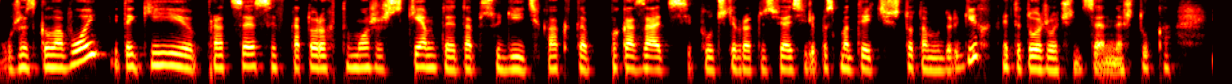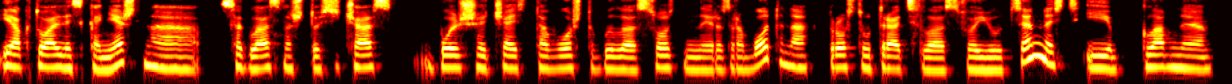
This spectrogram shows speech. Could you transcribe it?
уже с головой. И такие процессы, в которых ты можешь с кем-то это обсудить, как-то показать, получить обратную связь или посмотреть, что там у других, это тоже очень ценная штука. И актуальность, конечно, согласна, что сейчас большая часть того, что было создано и разработано, просто утратила свою ценность. И главное,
